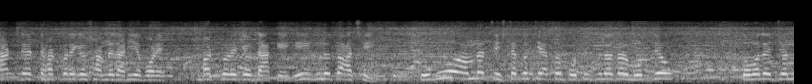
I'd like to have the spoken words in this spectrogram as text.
হাঁটতে হাঁটতে হট করে কেউ সামনে দাঁড়িয়ে পড়ে, হট করে কেউ ডাকে, এইগুলো তো আছেই। তবুও আমরা চেষ্টা করছি এত প্রতিকূলতার মধ্যেও তোমাদের জন্য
